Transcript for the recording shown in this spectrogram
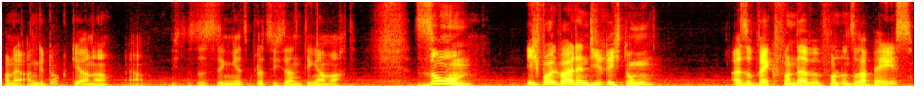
vorne angedockt? Ja, ne? Ja. Nicht, dass das Ding jetzt plötzlich seinen Dinger macht. So, ich wollte weiter in die Richtung. Also weg von, der, von unserer Base.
